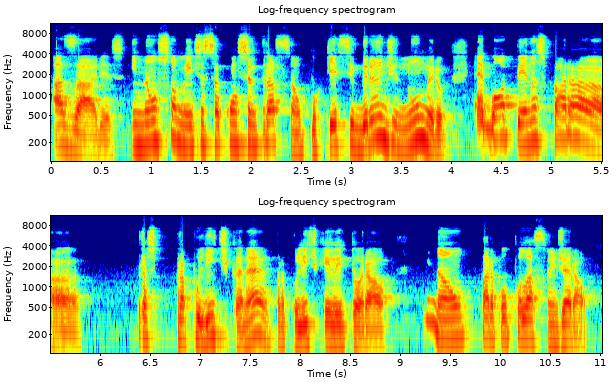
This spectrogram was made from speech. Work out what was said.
as áreas e não somente essa concentração, porque esse grande número é bom apenas para para, para a política, né, para a política eleitoral e não para a população em geral.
